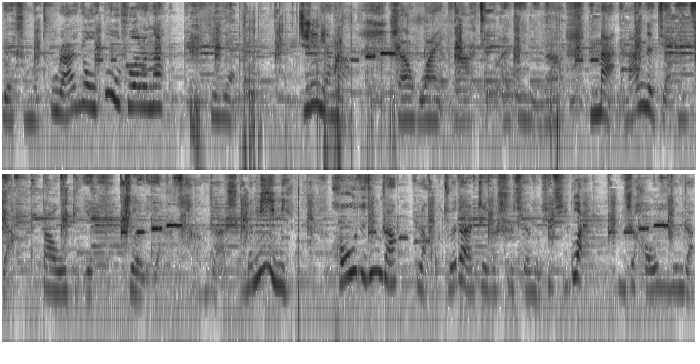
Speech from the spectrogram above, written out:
为什么突然又不说了呢？嘿嘿，今天呢，珊瑚暗影呢就来给你呢慢慢的讲一讲，到底这里呀藏着什么秘密。猴子警长老觉得这个事情有些奇怪，于是猴子警长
